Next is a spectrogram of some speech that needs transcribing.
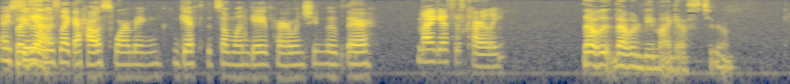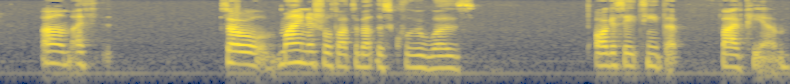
I assume yeah, it was like a housewarming gift that someone gave her when she moved there. My guess is Carly. that would that would be my guess too. Um, I th- so my initial thoughts about this clue was August eighteenth at five p.m.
